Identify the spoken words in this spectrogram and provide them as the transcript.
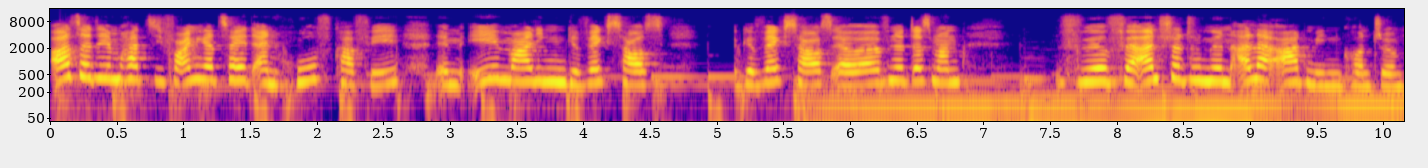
Außerdem hat sie vor einiger Zeit ein Hofcafé im ehemaligen Gewächshaus, Gewächshaus eröffnet, das man für Veranstaltungen aller Art mieten konnte.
